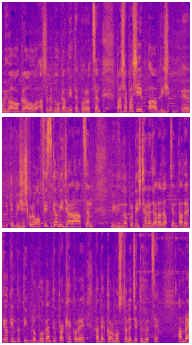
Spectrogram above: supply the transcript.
অভিভাবকরাও আসলে ভোগান্তিতে পড়েছেন। পাশাপাশি বিশেষ করে অফিসগামী যারা আছেন, বিভিন্ন প্রতিষ্ঠানে যারা যাচ্ছেন, তাদেরকেও কিন্তু তীব্র ভোগান্তি উপেক্ষা করে তাদের কর্মস্থলে যেতে হচ্ছে আমরা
